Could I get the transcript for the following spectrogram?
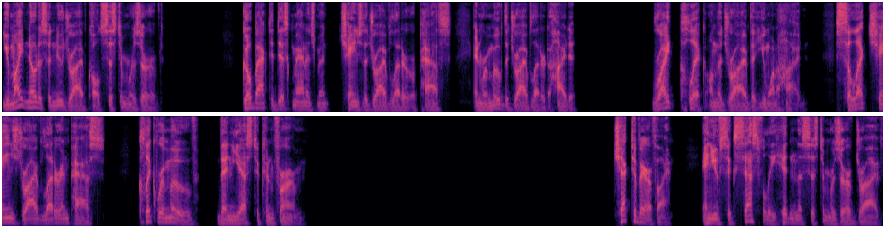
You might notice a new drive called System Reserved. Go back to disk management, change the drive letter or paths, and remove the drive letter to hide it. Right-click on the drive that you want to hide. Select Change Drive Letter and Paths, click Remove, then Yes to confirm. Check to verify, and you've successfully hidden the system reserved drive.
